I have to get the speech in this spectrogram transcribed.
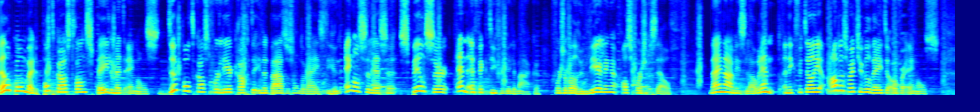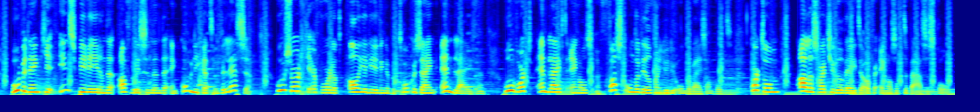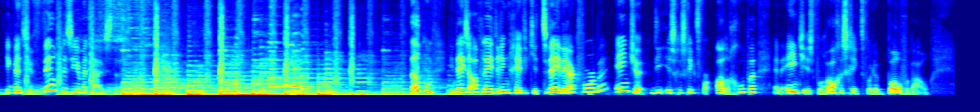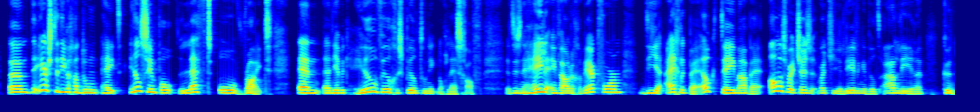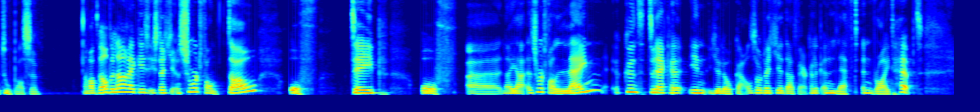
Welkom bij de podcast van Spelen met Engels. De podcast voor leerkrachten in het basisonderwijs die hun Engelse lessen speelser en effectiever willen maken. Voor zowel hun leerlingen als voor zichzelf. Mijn naam is Laurent en ik vertel je alles wat je wil weten over Engels. Hoe bedenk je inspirerende, afwisselende en communicatieve lessen? Hoe zorg je ervoor dat al je leerlingen betrokken zijn en blijven? Hoe wordt en blijft Engels een vast onderdeel van jullie onderwijsaanbod? Kortom, alles wat je wil weten over Engels op de basisschool. Ik wens je veel plezier met luisteren. Welkom. In deze aflevering geef ik je twee werkvormen. Eentje die is geschikt voor alle groepen en eentje is vooral geschikt voor de bovenbouw. Um, de eerste die we gaan doen heet heel simpel left or right. En uh, die heb ik heel veel gespeeld toen ik nog les gaf. Het is een hele eenvoudige werkvorm die je eigenlijk bij elk thema, bij alles wat je wat je, je leerlingen wilt aanleren, kunt toepassen. En wat wel belangrijk is, is dat je een soort van touw of tape of uh, nou ja, een soort van lijn kunt trekken in je lokaal, zodat je daadwerkelijk een left en right hebt.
